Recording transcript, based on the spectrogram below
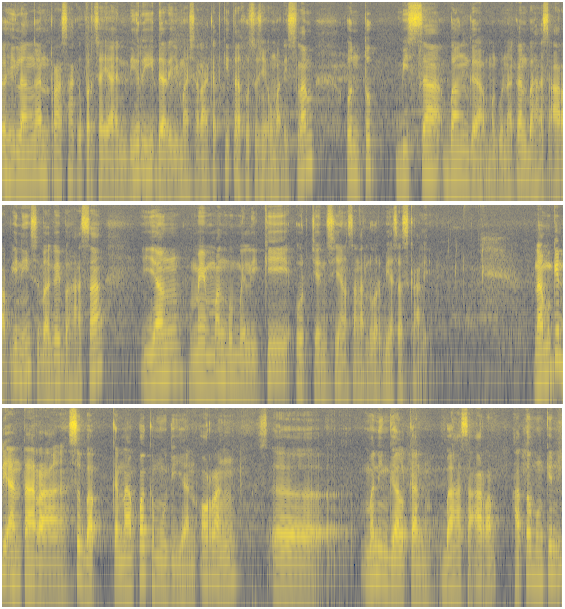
kehilangan rasa kepercayaan diri dari masyarakat kita, khususnya umat Islam, untuk bisa bangga menggunakan bahasa Arab ini sebagai bahasa yang memang memiliki urgensi yang sangat luar biasa sekali. Nah, mungkin di antara sebab kenapa kemudian orang e, meninggalkan bahasa Arab atau mungkin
